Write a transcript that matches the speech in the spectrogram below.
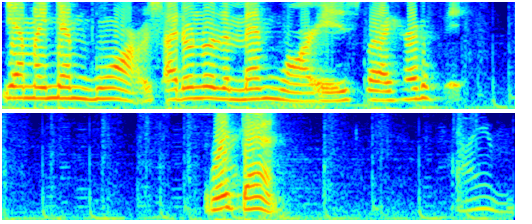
yeah, my memoirs. I don't know what a memoir is, but I heard of it. Great band. I'm.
